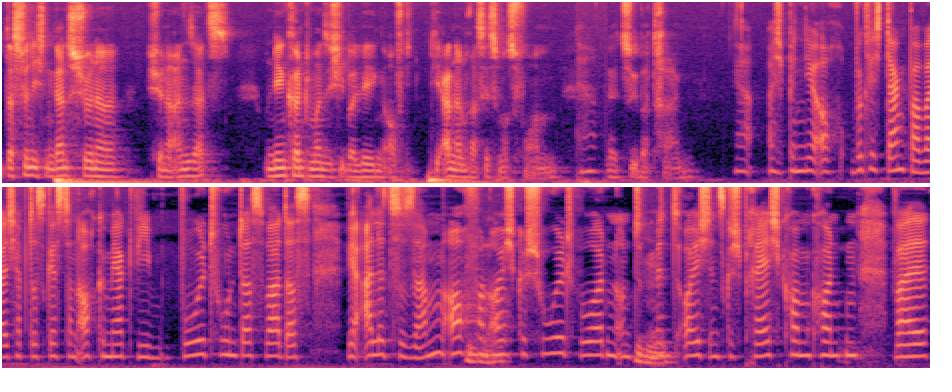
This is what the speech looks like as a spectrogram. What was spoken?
das finde ich ein ganz schöner, schöner Ansatz. Und den könnte man sich überlegen, auf die anderen Rassismusformen ja. äh, zu übertragen. Ja, ich bin dir auch wirklich dankbar, weil ich habe das gestern auch gemerkt, wie wohltuend das war, dass wir alle zusammen auch von mhm. euch geschult wurden und mhm. mit euch ins Gespräch kommen konnten, weil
